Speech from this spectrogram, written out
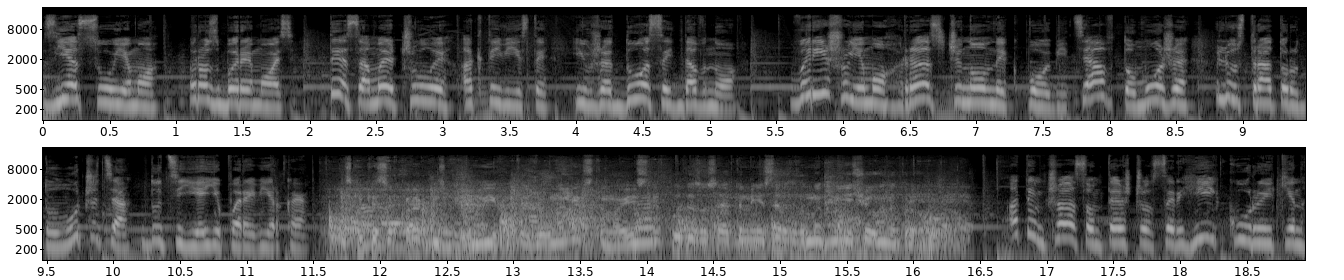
З'ясуємо, розберемось. Те саме чули активісти, і вже досить давно. Вирішуємо, раз чиновник пообіцяв, то може люстратор долучиться до цієї перевірки. Оскільки це коректно, скажімо, їхати журналістами, а якщо буде за сайтом міністерства, то ми, нічого не приховуємо. А тим часом те, що Сергій Курикін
